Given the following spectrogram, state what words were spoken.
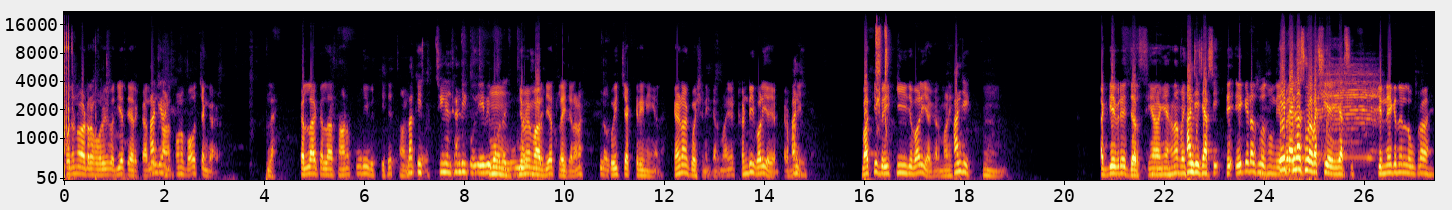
ਉਹਦੇ ਨੂੰ ਆਰਡਰ ਹੋਰ ਵੀ ਵਧੀਆ ਤਿਆਰ ਕਰ ਲਓ ਖਾਣ ਤੋਂ ਬਹੁਤ ਚੰਗਾ ਹੈ ਲੈ ਕੱਲਾ ਕੱਲਾ ਥਾਣ ਪੂਰੀ ਵਿੱਚੀ ਤੇ ਥਾਣ ਬਾਕੀ ਸੀਲ ਠੰਡੀ ਕੋਈ ਇਹ ਵੀ ਬਹੁਤ ਹੈ ਜਿਵੇਂ ਮਰਜ਼ੀ ਹੱਥ ਲਈ ਚੱਲਣਾ। ਕੋਈ ਚੱਕਰ ਹੀ ਨਹੀਂ ਗੱਲ ਕਹਿਣਾ ਕੁਛ ਨਹੀਂ ਕਰਮਾ ਇਹ ਠੰਡੀ ਵਾਲੀ ਆ ਯਾਰ ਕਰਮਾ ਹਾਂਜੀ। ਬਾਕੀ ਬਰੀਕੀ ਜ ਵਾਲੀ ਆ ਕਰਮਾ ਨੇ ਹਾਂਜੀ। ਹੂੰ। ਅੱਗੇ ਵੀਰੇ ਜਰਸੀਆਂ ਆ ਗਈਆਂ ਹਨਾ ਬਾਈ? ਹਾਂਜੀ ਜਰਸੀ। ਤੇ ਇਹ ਕਿਹੜਾ ਸੂਸ ਹੁੰਦੀ ਹੈ ਇਹ ਪਹਿਲਾ? ਸੂਆ ਬੱਚੀ ਹੈ ਜੀ ਜਰਸੀ। ਕਿੰਨੇ ਕੁ ਦਿਨ ਲਊ ਭਰਾ ਇਹ?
